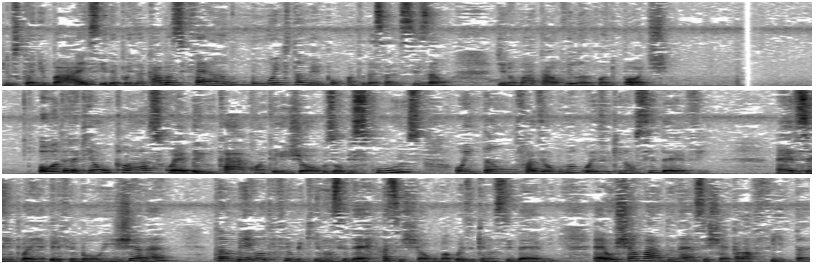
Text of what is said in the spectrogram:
dos canibais e depois acaba se ferrando muito também por conta dessa decisão de não matar o vilão quanto pode. Outra que é um clássico é brincar com aqueles jogos obscuros ou então fazer alguma coisa que não se deve. É, exemplo aí aquele filme Ouija, né? Também outro filme que não se deve assistir alguma coisa que não se deve é o chamado, né? Assistir aquela fita,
